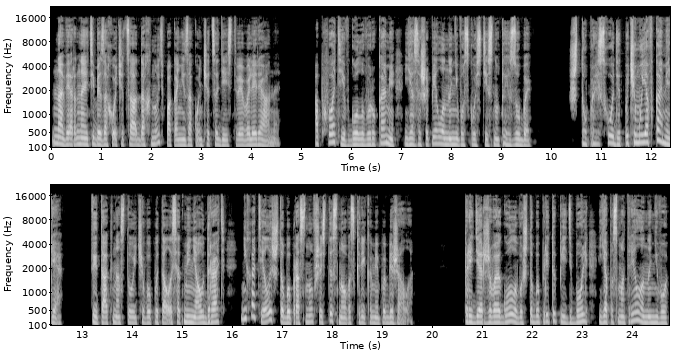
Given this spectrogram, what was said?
Наверное, тебе захочется отдохнуть, пока не закончится действие валерианы. Обхватив голову руками, я зашипела на него сквозь стиснутые зубы. «Что происходит? Почему я в камере?» «Ты так настойчиво пыталась от меня удрать. Не хотелось, чтобы, проснувшись, ты снова с криками побежала». Придерживая голову, чтобы притупить боль, я посмотрела на него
